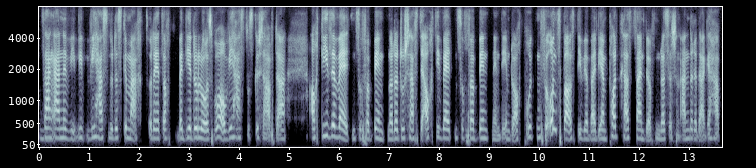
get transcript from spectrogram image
sagen, Anne, wie, wie, wie hast du das gemacht? Oder jetzt auch bei dir, Dolores, wow, wie hast du es geschafft, da auch diese Welten zu verbinden? Oder du schaffst ja auch die Welten zu verbinden, indem du auch Brücken für uns baust, die wir bei dir im Podcast sein dürfen. Du hast ja schon andere da gehabt.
